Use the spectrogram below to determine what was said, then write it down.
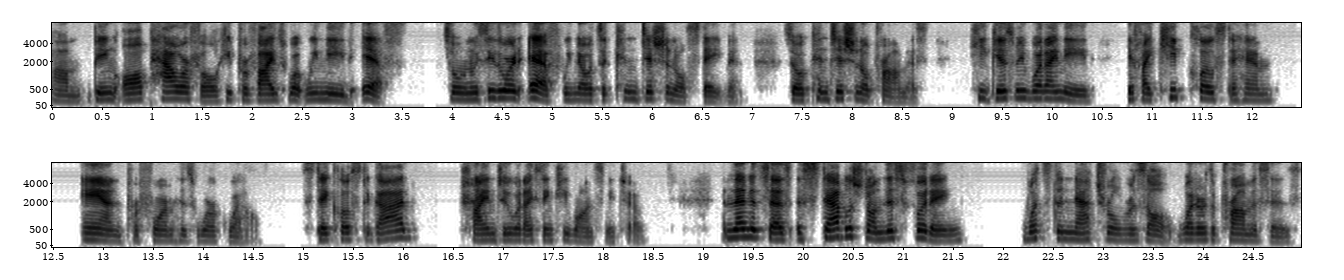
Um, being all powerful, he provides what we need if. So when we see the word if, we know it's a conditional statement. So a conditional promise. He gives me what I need if I keep close to him and perform his work well. Stay close to God, try and do what I think he wants me to. And then it says, established on this footing, what's the natural result? What are the promises?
